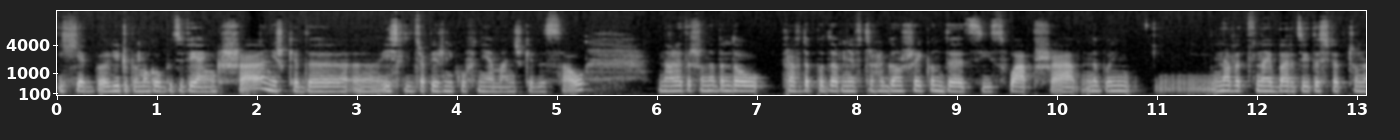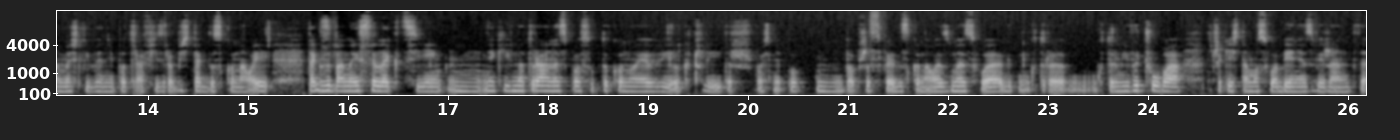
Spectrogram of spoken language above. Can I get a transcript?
ich jakby liczby mogą być większe niż kiedy, e, jeśli drapieżników nie ma, niż kiedy są. No ale też one będą prawdopodobnie w trochę gorszej kondycji, słabsze, no bo nawet najbardziej doświadczony myśliwy nie potrafi zrobić tak doskonałej, tak zwanej selekcji, mm, jakiej w naturalny sposób dokonuje wilk, czyli też właśnie mm, poprzez swoje doskonałe zmysły, które, którymi wyczuwa też jakieś tam osłabienie zwierzęta,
